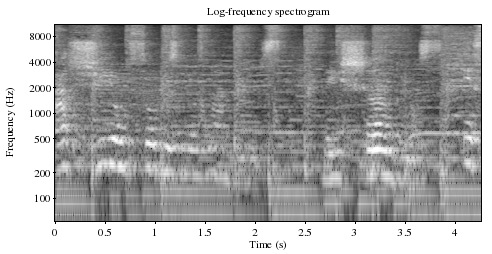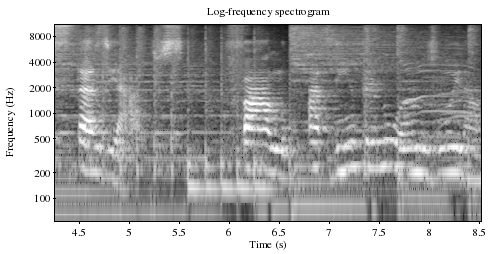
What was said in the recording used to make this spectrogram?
agiam sobre os meus mamilos, deixando-nos extasiados. Falo adentra no ânus loiral.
